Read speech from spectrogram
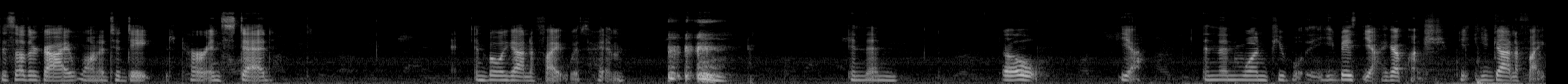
this other guy wanted to date her instead, and Bowie got in a fight with him. and then Oh. Yeah. And then one pupil, he yeah, he got punched. He, he got in a fight,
